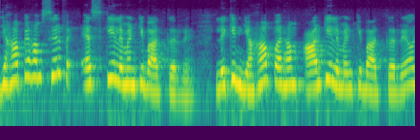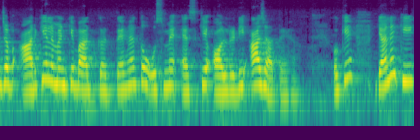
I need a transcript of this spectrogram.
यहाँ पे हम सिर्फ़ एस के एलिमेंट की बात कर रहे हैं, लेकिन यहाँ पर हम आर के एलिमेंट की बात कर रहे हैं और जब आर के एलिमेंट की बात करते हैं तो उसमें एस के ऑलरेडी आ जाते हैं ओके यानी कि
